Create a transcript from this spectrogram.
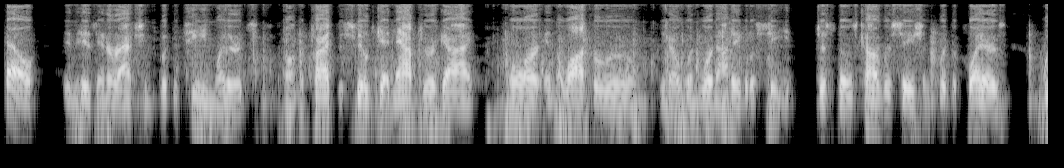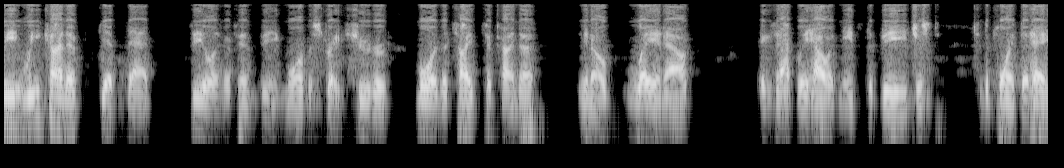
tell in his interactions with the team, whether it's on the practice field getting after a guy or in the locker room, you know, when we're not able to see just those conversations with the players, we, we kind of get that feeling of him being more of a straight shooter, more the type to kind of, you know, lay it out exactly how it needs to be, just to the point that, hey,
